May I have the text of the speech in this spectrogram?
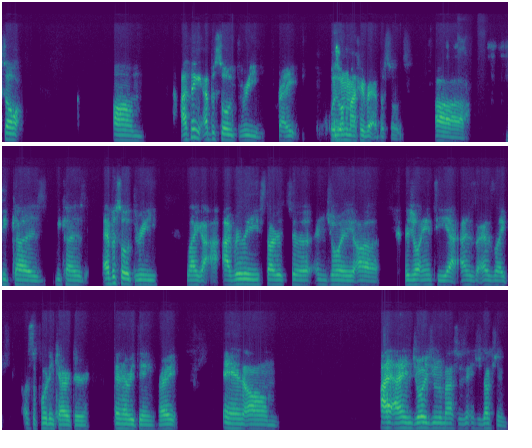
so, um, I think episode three right was one of my favorite episodes. Uh, because because episode three, like I, I really started to enjoy uh Vigilante as as like a supporting character and everything, right? And um, I I enjoyed Judo Master's introduction.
